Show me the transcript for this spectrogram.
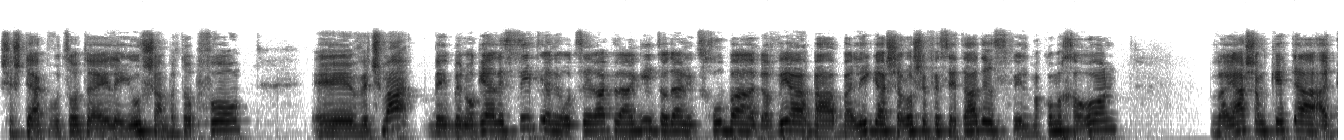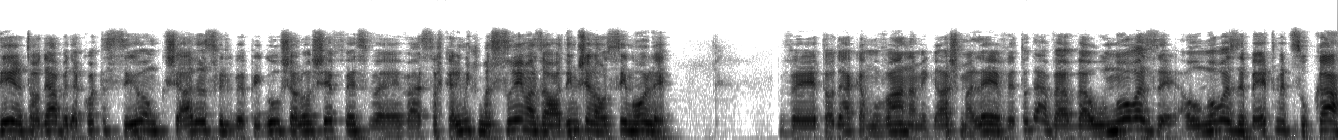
ששתי הקבוצות האלה יהיו שם ב top 4. אה, ותשמע, בנוגע לסיטי, אני רוצה רק להגיד, אתה יודע, ניצחו בגביע, בליגה 3-0 את אדרספילד, מקום אחרון, והיה שם קטע אדיר, אתה יודע, בדקות הסיום, כשאדרספילד בפיגור 3-0 והשחקנים מתמסרים, אז האוהדים שלה עושים עולה. ואתה יודע, כמובן, המגרש מלא, ואתה יודע, וה, וההומור הזה, ההומור הזה בעת מצוקה,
